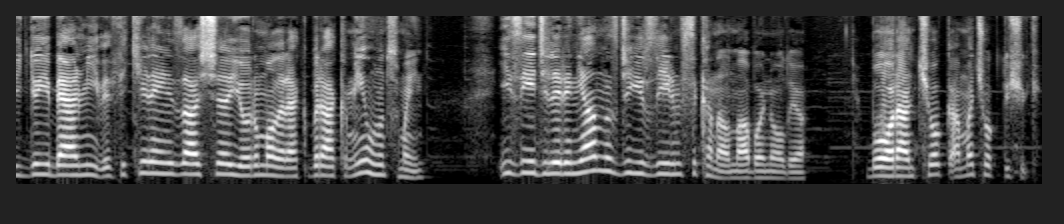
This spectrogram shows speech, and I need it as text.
videoyu beğenmeyi ve fikirlerinizi aşağı yorum olarak bırakmayı unutmayın. İzleyicilerin yalnızca %20'si kanalıma abone oluyor. Bu oran çok ama çok düşük.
